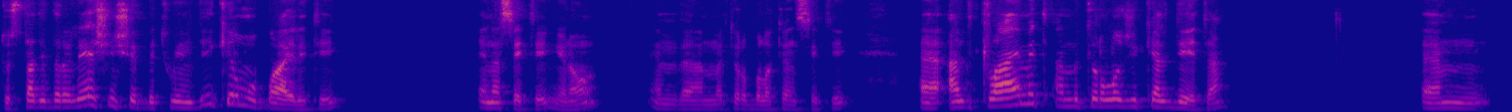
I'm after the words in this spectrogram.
to study the relationship between vehicle mobility in a city, you know, in the metropolitan city, uh, and climate and meteorological data. Um,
